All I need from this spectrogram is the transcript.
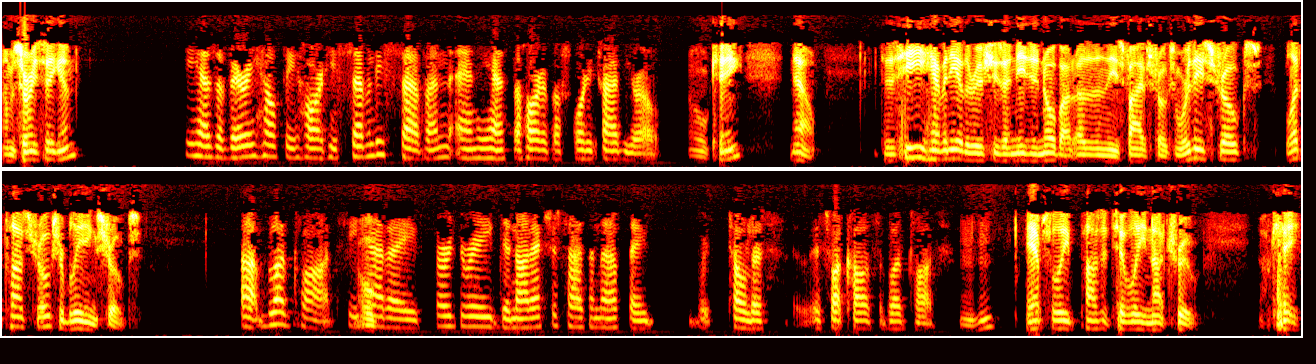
I'm sorry, say again? He has a very healthy heart. He's 77 and he has the heart of a 45 year old. Okay. Now, does he have any other issues I need to know about other than these five strokes? Were these strokes blood clot strokes or bleeding strokes? Uh, blood clots. He Oh. had a surgery, did not exercise enough. They were, told us it's what caused the blood clots. hmm Absolutely, positively not true. Okay.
